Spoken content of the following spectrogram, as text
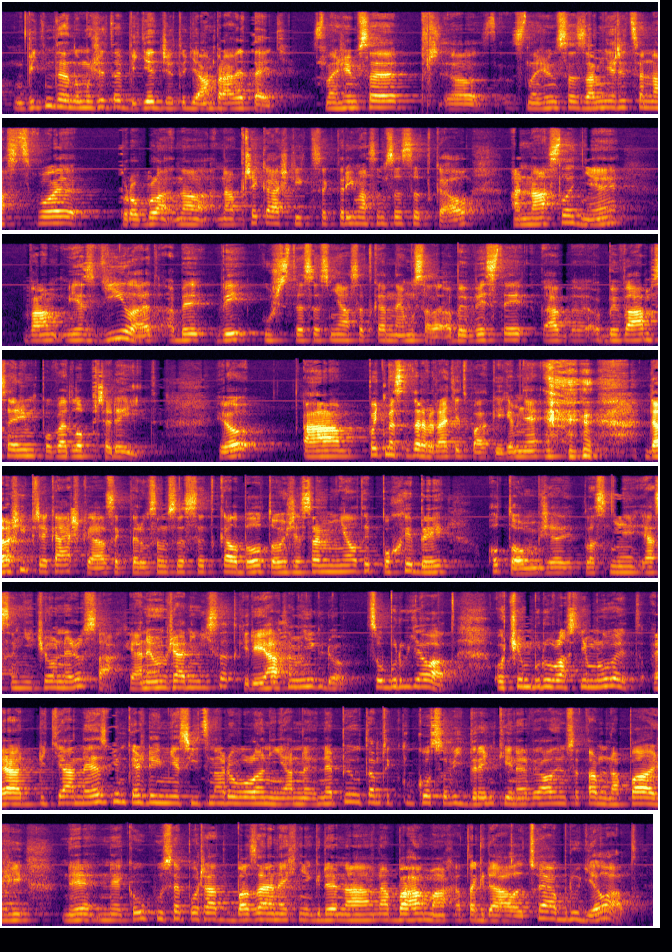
uh, vidíte, to můžete vidět, že to dělám právě teď. Snažím se, uh, snažím se zaměřit se na svoje problém, na, na překážky, se kterými jsem se setkal a následně vám je sdílet, aby vy už jste se s ním setkat nemuseli, aby, vy jste, aby, aby vám se jim povedlo předejít. Jo, a pojďme se teda vrátit zpátky ke mně. Další překážka, se kterou jsem se setkal, bylo to, že jsem měl ty pochyby o tom, že vlastně já jsem ničeho nedosáhl. Já nemám žádný výsledky, já jsem nikdo. Co budu dělat? O čem budu vlastně mluvit? Já, já nejezdím každý měsíc na dovolený, já ne, nepiju tam ty kokosové drinky, nevylím se tam na pláži, ne, nekoupu se pořád v bazénech někde na, na Bahamách a tak dále. Co já budu dělat?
